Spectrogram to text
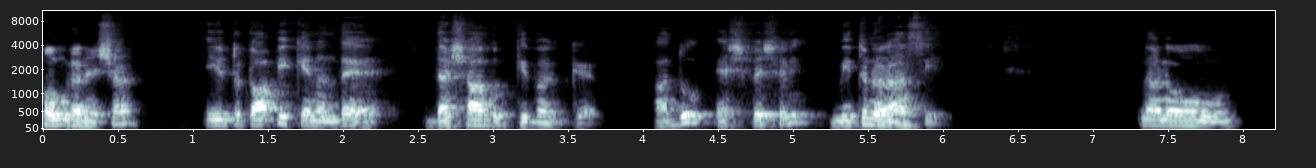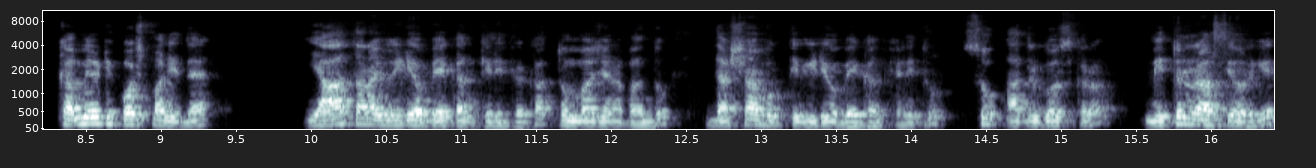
ಓಂ ಗಣೇಶ, ಇವತ್ತು ಟಾಪಿಕ್ ಏನಂದ್ರೆ ದಶಾಭುಕ್ತಿ ಬಗ್ಗೆ. ಅದು ಎಸ್ಪೆಷಲಿ ಮಿಥುನ ರಾಶಿ. ನಾನು ಕಮ್ಯುನಿಟಿ ಪೋಸ್ಟ್ ಮಾಡಿದ್ದೆ. ಯಾವ ತರ ವಿಡಿಯೋ ಬೇಕಂತ ಕೇಳಿದ್ರಕ್ಕ ತುಂಬಾ ಜನ ಬಂದು ದಶಾಭುಕ್ತಿ ವಿಡಿಯೋ ಬೇಕಂತ ಕೇಳಿದ್ರು. ಸೊ ಅದ್ರಗೋಸ್ಕರ ಮಿಥುನ ರಾಶಿ ಅವ್ರಿಗೆ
